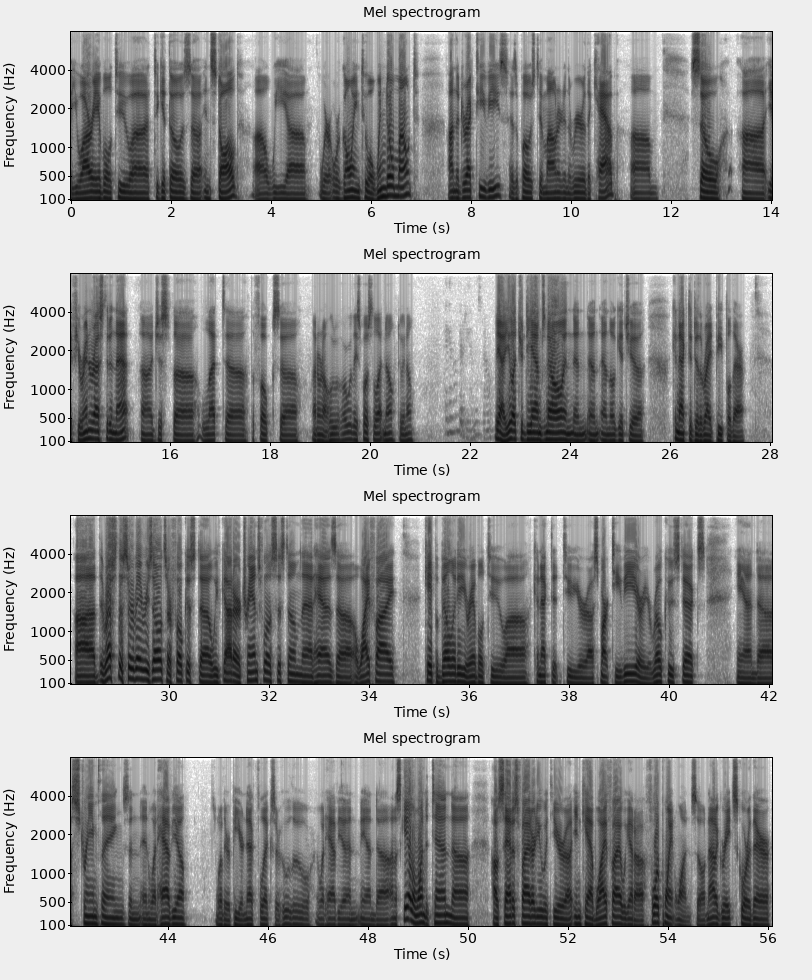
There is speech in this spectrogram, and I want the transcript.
you are able to to get those installed. we we're, we're going to a window mount on the DirecTVs as opposed to mounted in the rear of the cab. Um, so uh, if you're interested in that, uh, just uh, let uh, the folks. Uh, I don't know who, who were they supposed to let know. Do we know? Yeah, you let your DMs know, and, and, and, and they'll get you connected to the right people there. Uh, the rest of the survey results are focused. Uh, we've got our TransFlo system that has uh, a Wi Fi capability. You're able to uh, connect it to your uh, smart TV or your Roku sticks and uh, stream things and, and what have you, whether it be your Netflix or Hulu or what have you. And, and on a scale of 1 to 10, uh, how satisfied are you with your uh, in cab Wi Fi? We got a 4.1, so not a great score there.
